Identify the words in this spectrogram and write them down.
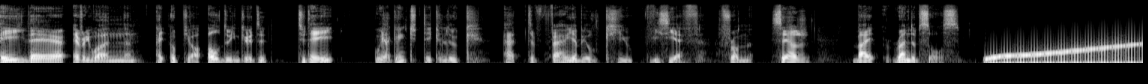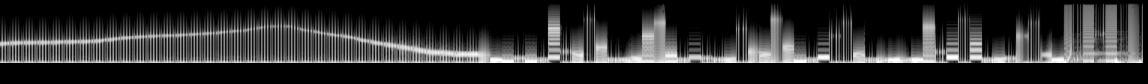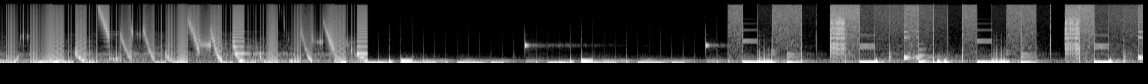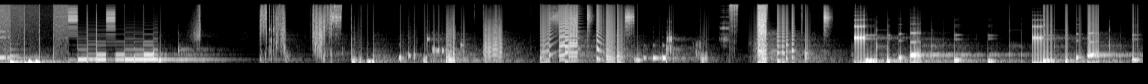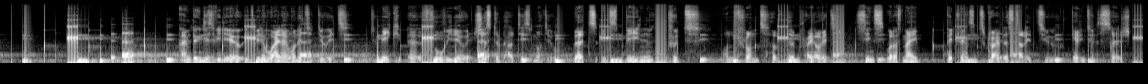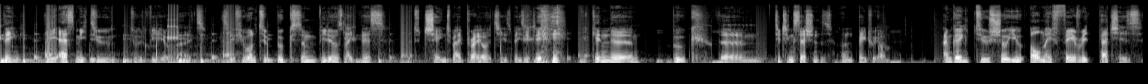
Hey there, everyone. I hope you are all doing good. Today, we are going to take a look at the variable Q VCF from Serge by Random Source. Thank you. I'm doing this video, it's been a while I wanted to do it, to make a full video just about this module, but it's been put on front of the priority since one of my Patreon subscribers started to get into the Serge thing and he asked me to do a video about it. So if you want to book some videos like this, to change my priorities basically, you can uh, book the um, teaching sessions on Patreon. I'm going to show you all my favorite patches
